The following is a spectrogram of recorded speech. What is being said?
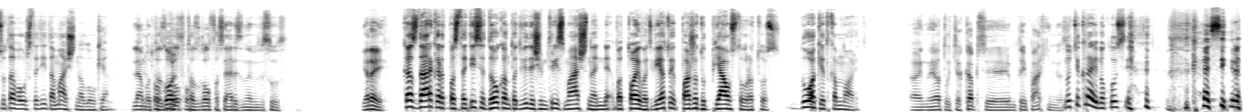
su tavo užstatyta mašina laukia. Tuo tas, golf, tas golfas erzina visus. Gerai. Kas dar kartą pastatysi daug ant to 23 mašiną, ne, va toj va vietoj, pažadu pjaustau ratus. Duokit, kam norit. Ai, nu jo, tu čia kapsi rimtai parkingas. Nu tikrai, nuklausy. Kas yra?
